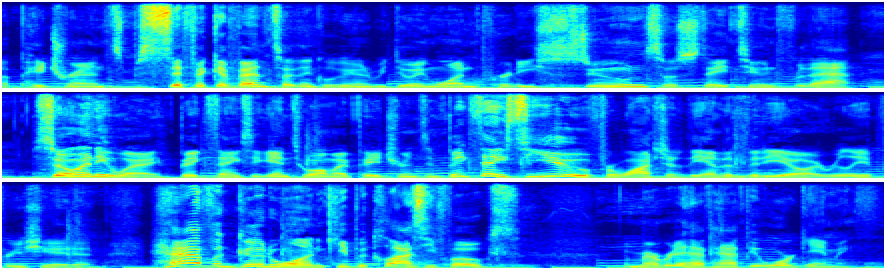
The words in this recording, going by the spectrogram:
uh, Patreon specific events. I think we're going to be doing one pretty soon, so stay tuned for that. So anyway, big thanks again to all my patrons, and big thanks to you for watching to the end of the video. I really appreciate it. Have a good one. Keep it classy, folks. Remember to have happy wargaming.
